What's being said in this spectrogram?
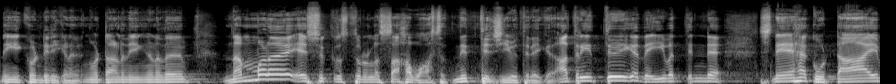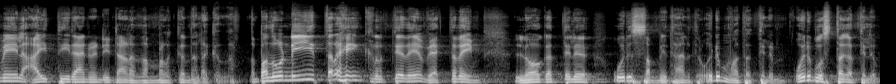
നീങ്ങിക്കൊണ്ടിരിക്കുന്നത് എങ്ങോട്ടാണ് നീങ്ങുന്നത് നമ്മൾ യേശുക്രിസ്തുവിനുള്ള സഹവാസം നിത്യജീവിതത്തിലേക്ക് ആ ത്രിത്വിക ദൈവത്തിന്റെ സ്നേഹ കൂട്ടായ്മയിൽ ആയിത്തീരാൻ വേണ്ടിയിട്ടാണ് നമ്മൾക്ക് നടക്കുന്നത്. അപ്പം അതുകൊണ്ട് ഈ ഇത്രയും കൃത്യതയും വ്യക്തതയും ലോകത്തിൽ ഒരു സംവിധാനത്തിലും ഒരു മതത്തിലും ഒരു പുസ്തകത്തിലും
